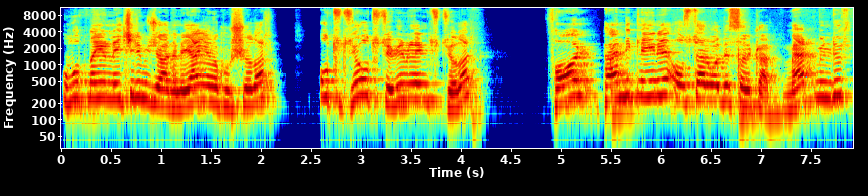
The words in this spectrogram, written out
Umut Nayır'la ikili mücadele yan yana koşuyorlar. O tutuyor, o tutuyor. Birbirlerini tutuyorlar. Faul Pendik'le yine Osterwolde sarı kart. Mert Müldür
